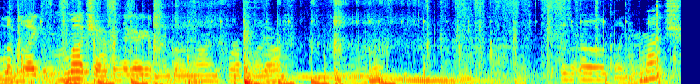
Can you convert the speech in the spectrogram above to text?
look like much happened. I gotta get my gloves on before I pull it out. Doesn't really look like much.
